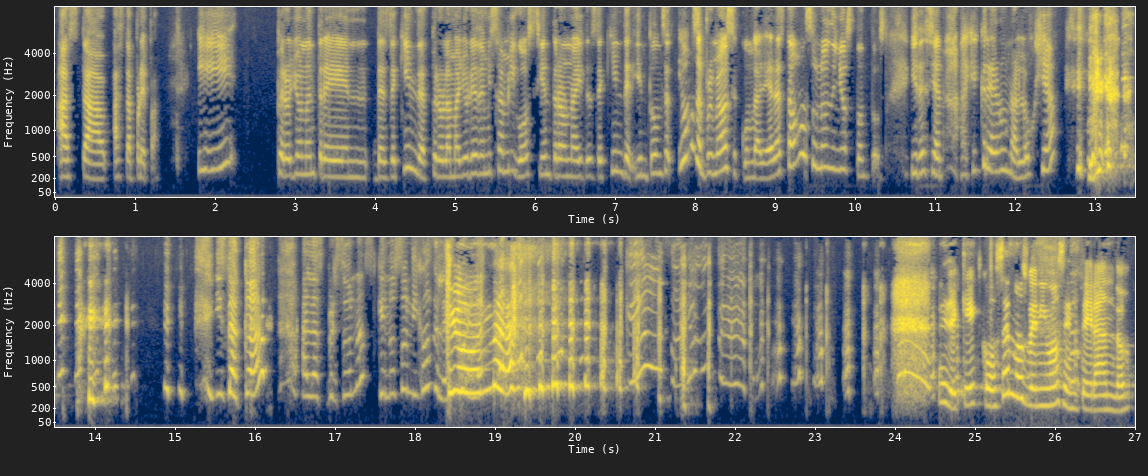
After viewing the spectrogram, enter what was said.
hasta hasta prepa. Y pero yo no entré en, desde kinder, pero la mayoría de mis amigos sí entraron ahí desde kinder. Y entonces íbamos en primero de secundaria, era, estábamos unos niños tontos y decían, hay que crear una logia y sacar a las personas que no son hijos de la ¿Qué escuela. onda? Ay, ¿De qué cosa nos venimos enterando?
